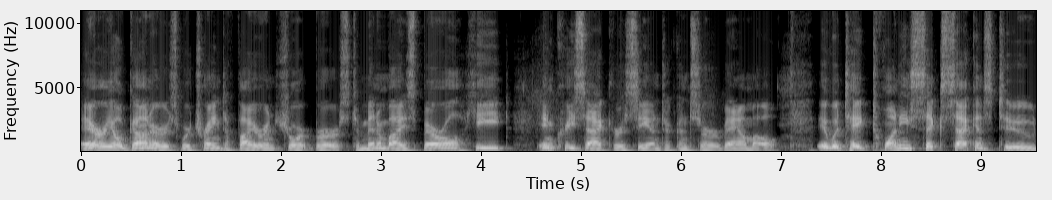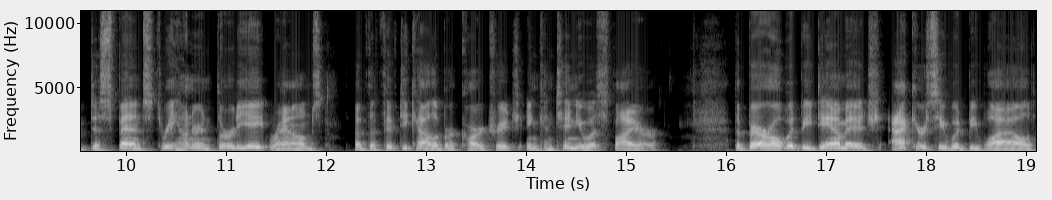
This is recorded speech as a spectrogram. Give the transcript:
Aerial gunners were trained to fire in short bursts to minimize barrel heat, increase accuracy, and to conserve ammo. It would take 26 seconds to dispense 338 rounds of the 50 caliber cartridge in continuous fire. The barrel would be damaged, accuracy would be wild,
